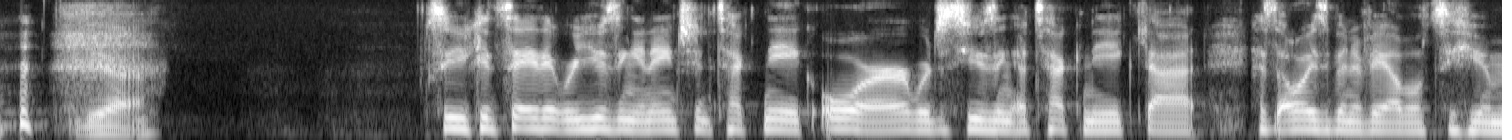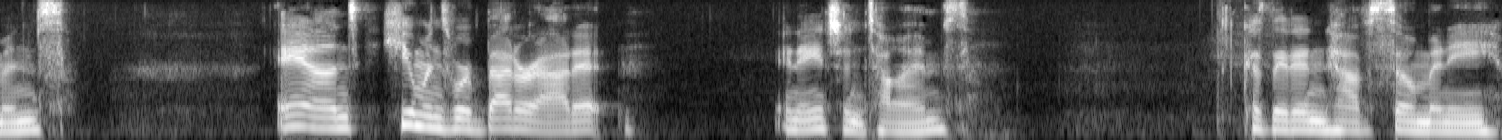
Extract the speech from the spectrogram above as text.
yeah, So you could say that we're using an ancient technique, or we're just using a technique that has always been available to humans. And humans were better at it in ancient times because they didn't have so many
